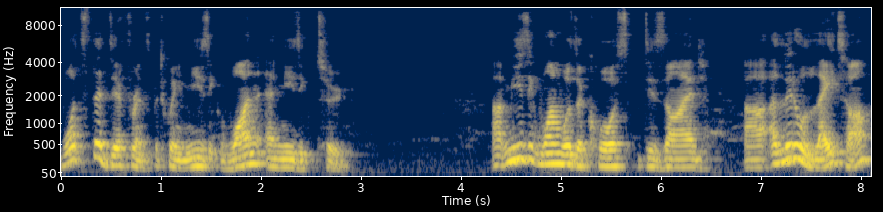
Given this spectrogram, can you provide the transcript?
What's the difference between music one and music two? Uh, Music One was a course designed uh, a little later,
